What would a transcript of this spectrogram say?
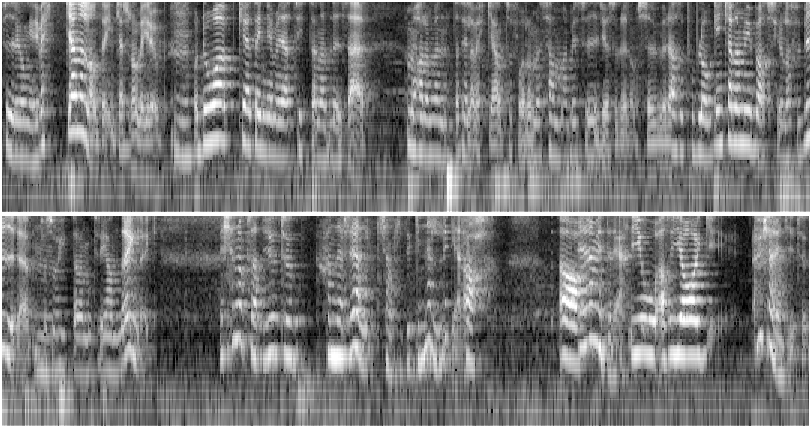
fyra gånger i veckan eller någonting kanske de lägger upp. Mm. Och då kan jag tänka mig att tittarna blir så här. Men har de väntat hela veckan så får de en samarbetsvideo och så blir de sura. Alltså på bloggen kan de ju bara scrolla förbi den Mm. för så hittar de tre andra inlägg. Jag känner också att Youtube generellt känns lite gnälligare. Ja. Ja. Är de inte det? Jo, alltså jag... Du kör inte Youtube?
